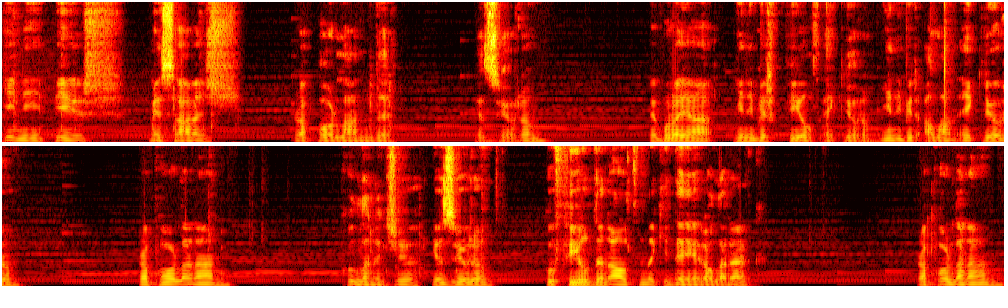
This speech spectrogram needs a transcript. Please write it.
Yeni bir mesaj raporlandı yazıyorum. Ve buraya yeni bir field ekliyorum. Yeni bir alan ekliyorum. Raporlanan kullanıcı yazıyorum. Bu field'ın altındaki değer olarak raporlanan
